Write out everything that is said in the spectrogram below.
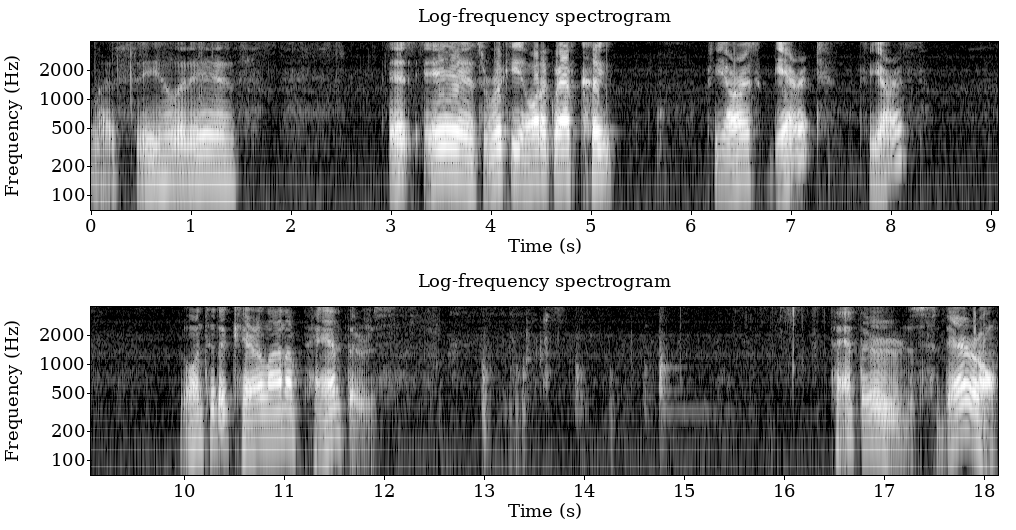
Let's see who it is. It is rookie autograph Keyarris Garrett. Keyarris? Going to the Carolina Panthers. Panthers. Daryl.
